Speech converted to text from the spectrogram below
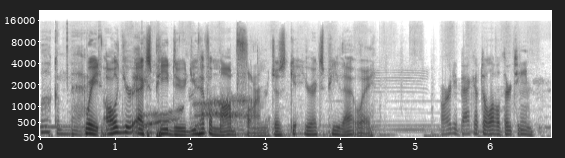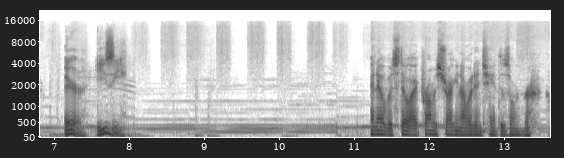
Welcome back. Wait, all your XP, dude. You have a mob farm. Just get your XP that way. Already back up to level 13. There, easy. I know, but still, I promised Dragon I would enchant his armor.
